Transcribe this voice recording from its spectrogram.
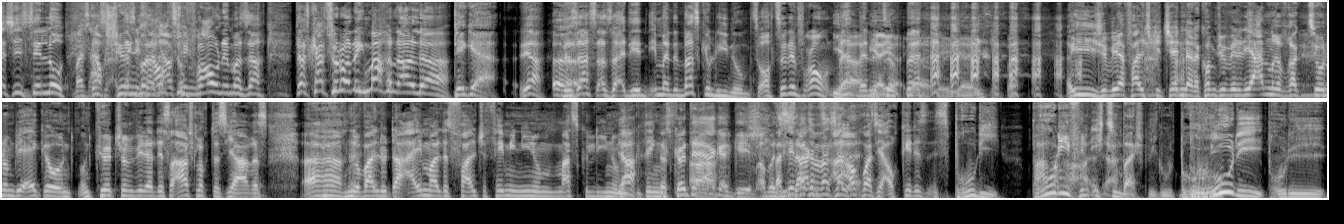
was ist denn los? Was das, auch schön dass ist, man was auch zu Frauen immer sagt, das kannst du doch nicht machen, Alter. Digga. Ja, du sagst also immer den Maskulinum, auch zu den Frauen. Ja, ne? Ja, du ja, ja, ja, super. Ih, schon wieder falsch gegendert, da kommt schon wieder die andere Fraktion um die Ecke und, und kürt schon wieder das Arschloch des Jahres. Ach, nur weil du da einmal das falsche Femininum, Maskulinum Ja, Dings- das könnte Ah. Ärger geben, aber was, sie was, sagen's was ja auch, was ja auch geht, ist, ist Brudi. Brudi finde ich Alter. zum Beispiel gut. Brudi. Brudi.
